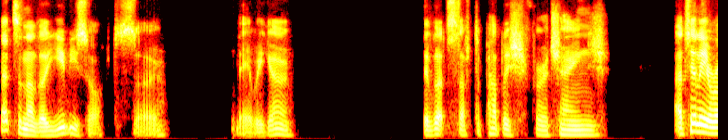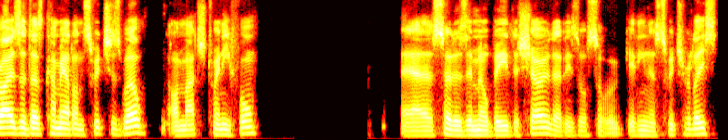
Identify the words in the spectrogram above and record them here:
That's another Ubisoft. So there we go. They've got stuff to publish for a change. Atelier Ryza does come out on Switch as well on March 24. Uh, so does MLB The Show. That is also getting a Switch release.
